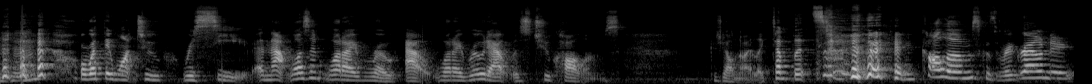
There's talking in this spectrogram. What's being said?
or what they want to receive. And that wasn't what I wrote out. What I wrote out was two columns. Because y'all know I like templates and columns because we're grounding.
